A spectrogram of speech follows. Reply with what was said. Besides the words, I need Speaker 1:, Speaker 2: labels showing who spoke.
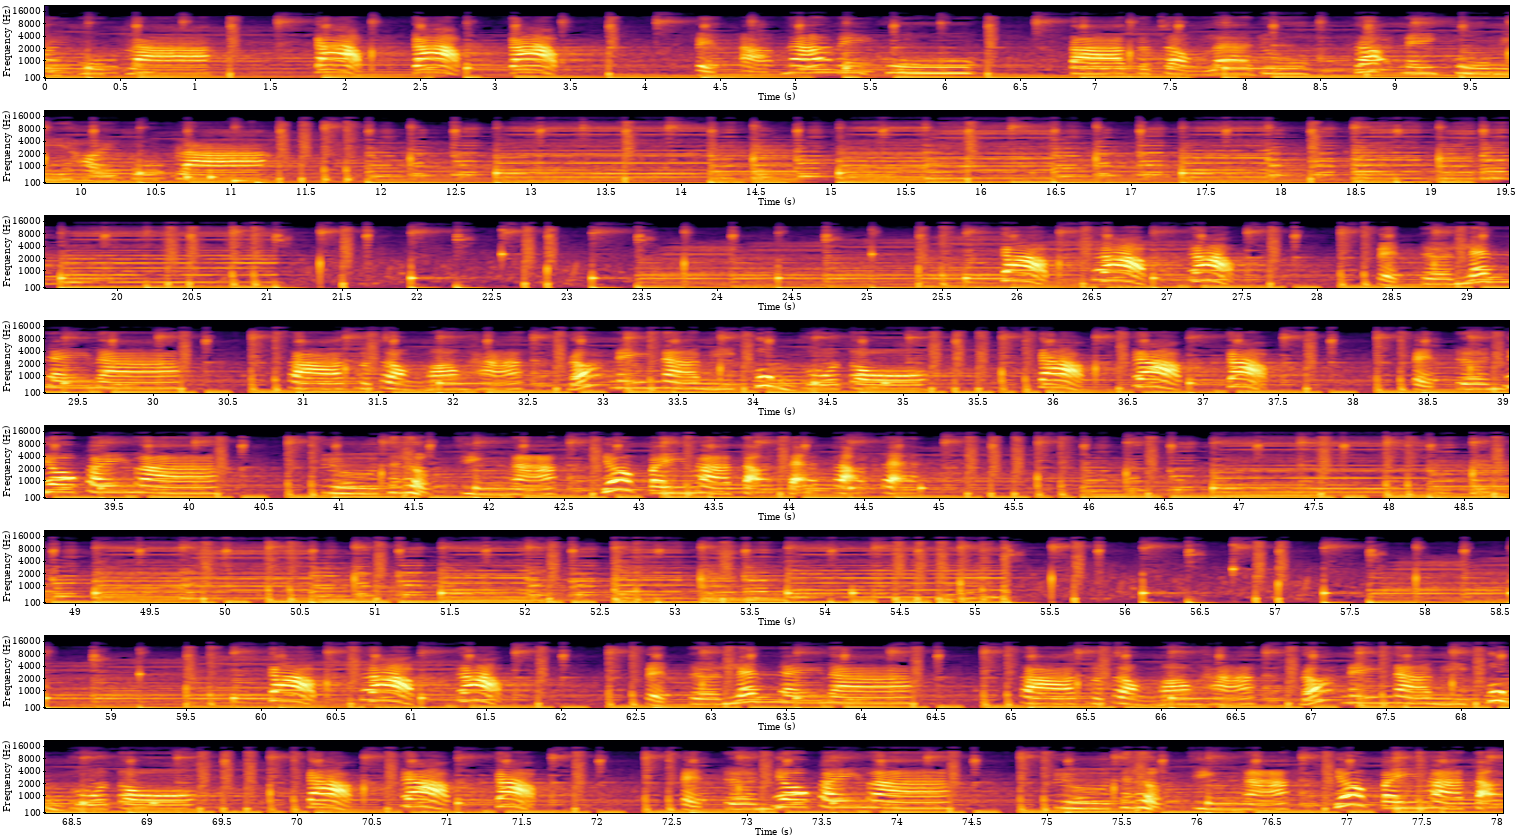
Speaker 1: อยปูปลาก้าบก้าบก้าบเป็ดอาบน้ำในคูตาจะจ้องแลดู เพราะในคูมีหอยปูปลา กาบกาบกาบเป็ดเดินเล่นใน สะจ้องมองหา เพราะในนามีกุ้งตัวโตกาบกาบกาบเป็ดเดินโยกไปมา ดูตลกจริงนะ โยกไปมาต เล่นในนา ตาจะจ้องมองหา เพราะในนามีกุ้งตัวโตกาบกาบกาบเป็ดเดินโยกไปมา ดูตลกจริงนะ โยกไปมาเต่อ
